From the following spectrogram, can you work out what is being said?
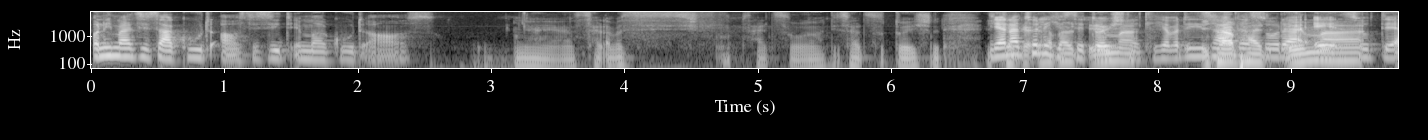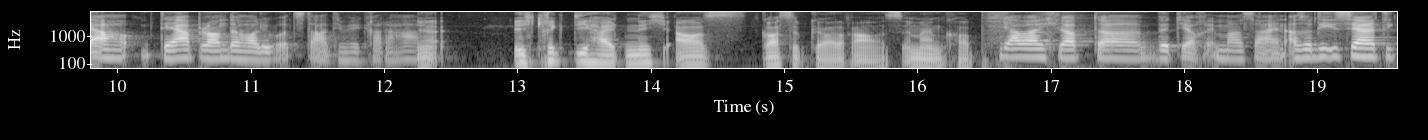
Und ich meine, sie sah gut aus, sie sieht immer gut aus. ja, ja, ist halt, aber es ist halt so, die ist halt so durchschnittlich. Ich ja, sag, natürlich ist sie halt immer- durchschnittlich, aber die ist halt, hab so, der, ey, so der, der blonde Hollywood-Star, den wir gerade haben. Ja, ich krieg die halt nicht aus Gossip Girl raus in meinem Kopf. Ja, aber ich glaube, da wird die auch immer sein. Also die ist ja, die,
